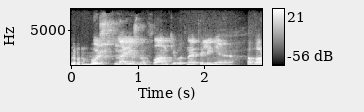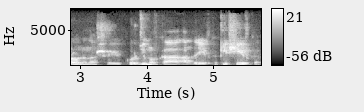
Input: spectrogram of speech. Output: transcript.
Ну, больше на южном фланге, вот на этой линии обороны нашей, Курдюмовка, Андреевка, Клещеевка.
